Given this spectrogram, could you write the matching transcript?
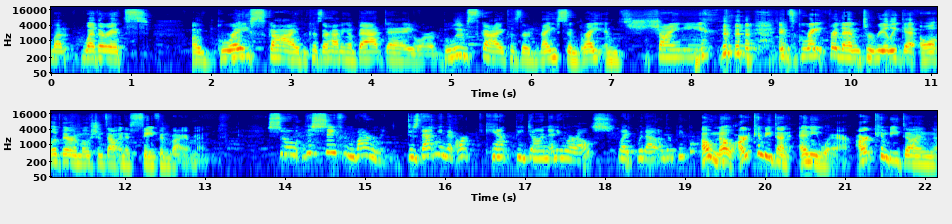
let, whether it's a gray sky because they're having a bad day or a blue sky because they're nice and bright and shiny. it's great for them to really get all of their emotions out in a safe environment. So, this safe environment, does that mean that art can't be done anywhere else, like without other people? Oh no, art can be done anywhere. Art can be done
